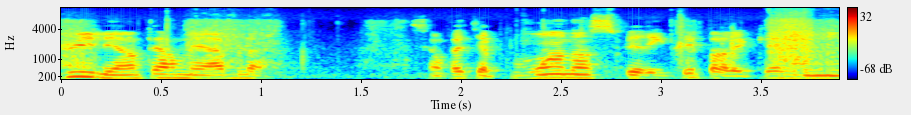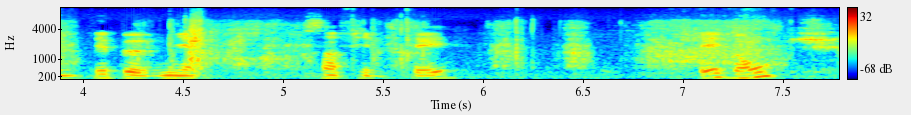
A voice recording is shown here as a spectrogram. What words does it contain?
plus il est imperméable. Parce qu'en fait, il y a moins d'aspérité par lesquelles l'humidité peut venir s'infiltrer. Et donc,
